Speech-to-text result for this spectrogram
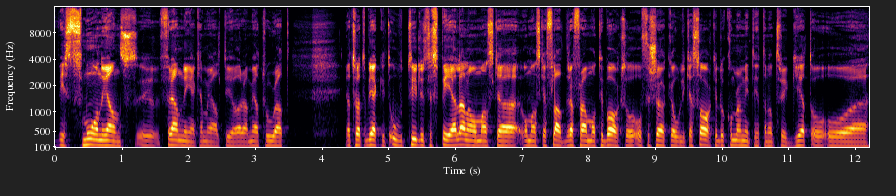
visst, små nyansförändringar kan man ju alltid göra, men jag tror att jag tror att det blir jäkligt otydligt för spelarna om man ska, om man ska fladdra fram och tillbaka och, och försöka olika saker. Då kommer de inte hitta någon trygghet. och, och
